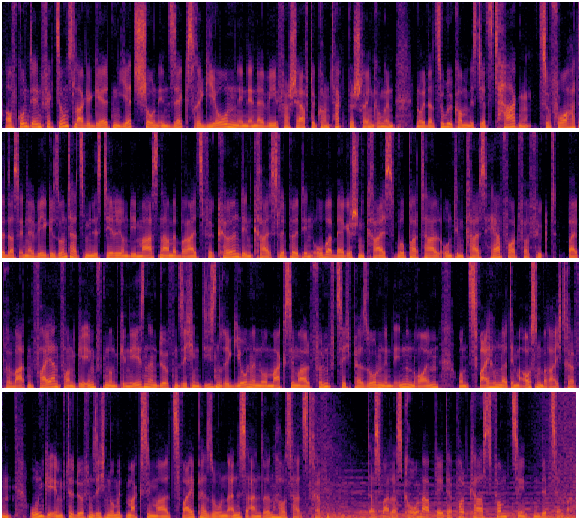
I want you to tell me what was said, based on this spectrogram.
Aufgrund der Infektionslage gelten jetzt schon in sechs Regionen in NRW verschärfte Kontaktbeschränkungen. Neu dazugekommen ist jetzt Hagen. Zuvor hatte das NRW-Gesundheitsministerium die Maßnahme bereits für Köln, den Kreis Lippe, den Oberbergischen Kreis, Wuppertal und den Kreis Herford verfügt. Bei privaten Feiern von Geimpften und Genesenen dürfen sich in diesen Regionen nur maximal 50 Personen in Innenräumen und 200 im Außenbereich treffen. Ungeimpfte dürfen sich nur mit maximal zwei Personen eines anderen Haushalts treffen. Das war das Corona-Update der Podcast vom 10. Dezember.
